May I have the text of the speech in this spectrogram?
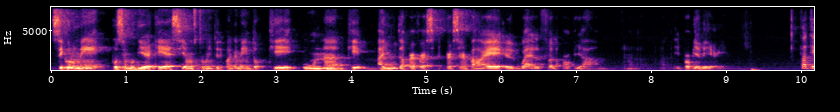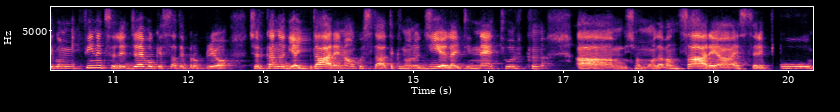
secondo me possiamo dire che è sia uno strumento di pagamento che, un, che aiuta a preservare il wealth, propria, uh, i propri averi. Infatti con Bitfinex leggevo che state proprio cercando di aiutare no, questa tecnologia, Lightning Network, a, diciamo, ad avanzare, a essere più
